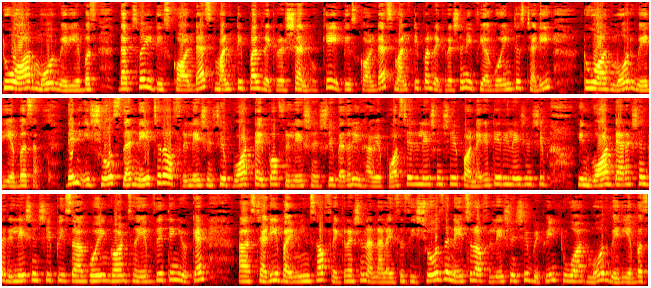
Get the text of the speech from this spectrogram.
two or more variables. That's why it is called as multiple regression. Okay, it is called as multiple regression if you are going to study two or more variables. Then it shows the nature of relationship, what type of relationship, whether you have a positive relationship or negative relationship, in what direction the relationship is uh, going on. So everything you can study by means of regression analysis. It shows the nature of relationship between two or more variables.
